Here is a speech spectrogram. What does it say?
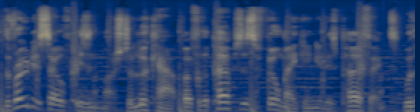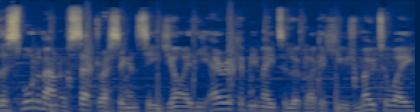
The road itself isn't much to look at, but for the purposes of filmmaking, it is perfect. With a small amount of set dressing and CGI, the area can be made to look like a huge motorway,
